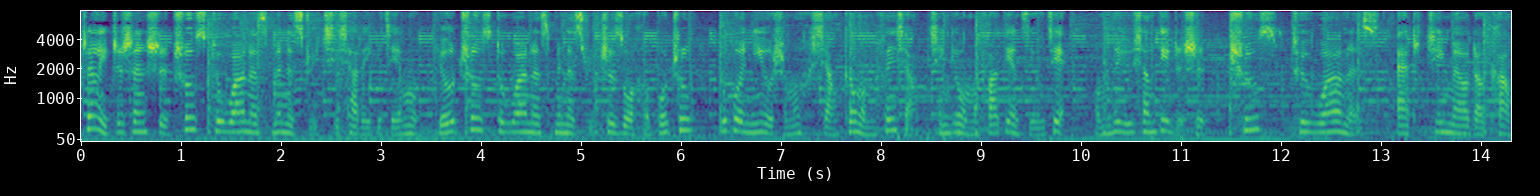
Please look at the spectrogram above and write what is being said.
真理之声是 Truth to Wellness Ministry 旗下的一个节目，由 Truth to Wellness Ministry 制作和播出。如果你有什么想跟我们分享，请给我们发电子邮件，我们的邮箱地址是 truth to wellness at gmail.com。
